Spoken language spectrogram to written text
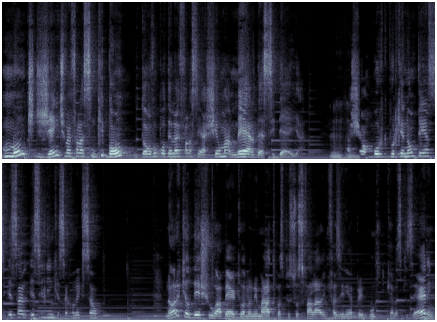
Um monte de gente vai falar assim, que bom, então eu vou poder lá e falar assim, achei uma merda essa ideia. Uhum. Achei uma porca, porque não tem essa, esse link, essa conexão. Na hora que eu deixo aberto o anonimato para as pessoas falarem, fazerem a pergunta que elas quiserem,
